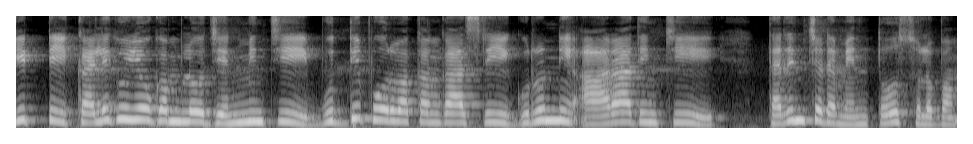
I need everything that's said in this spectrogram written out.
ఇట్టి కలిగుయుగంలో జన్మించి బుద్ధిపూర్వకంగా శ్రీ గురుణ్ణి ఆరాధించి తరించడం ఎంతో సులభం.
